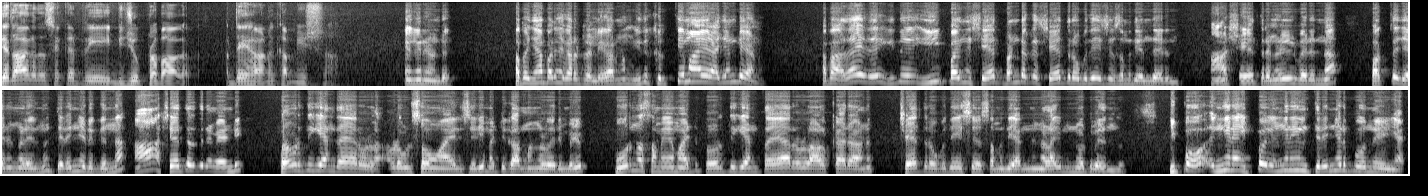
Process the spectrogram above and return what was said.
ഗതാഗത സെക്രട്ടറി ബിജു പ്രഭാകർ അദ്ദേഹമാണ് കമ്മീഷണർ. എങ്ങനെയുണ്ട്? അപ്പോൾ ഞാൻ പറഞ്ഞ കറക്റ്റ് അല്ലേ? കാരണം ഇത് കൃത്യമായ ഒരു അജണ്ടയാണ്. അപ്പോൾ അതായത് ഇത് ഈ പറഞ്ഞ ക്ഷേ പണ്ടൊക്കെ ക്ഷേത്ര ഉപദേശ സമിതി എന്തായിരുന്നു? ആ ക്ഷേത്രങ്ങളിൽ വരുന്ന ഭക്തജനങ്ങളിൽ നിന്നും തിരഞ്ഞെടുക്കുന്ന ആ ക്ഷേത്രത്തിന് വേണ്ടി പ്രവർത്തിക്കാൻ തയ്യാറുള്ള അവിടെ ഉത്സവമായാലും ശരി മറ്റു കർമ്മങ്ങൾ വരുമ്പോഴും പൂർണ സമയമായിട്ട് പ്രവർത്തിക്കാൻ തയ്യാറുള്ള ആൾക്കാരാണ് ക്ഷേത്ര ഉപദേശ സമിതി അംഗങ്ങളായി മുന്നോട്ട് വരുന്നത്. ഇപ്പോൾ ഇങ്ങനെ ഇപ്പോൾ എങ്ങനെയും തിരഞ്ഞെടുപ്പ് വന്നു കഴിഞ്ഞാൽ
